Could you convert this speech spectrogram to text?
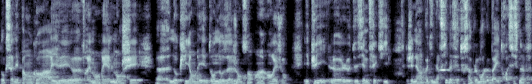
Donc ça n'est pas encore arrivé euh, vraiment réellement chez nos clients et dans nos agences en, région. Et puis le, deuxième fait qui génère un peu d'inertie, bah, c'est tout simplement le bail 369.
